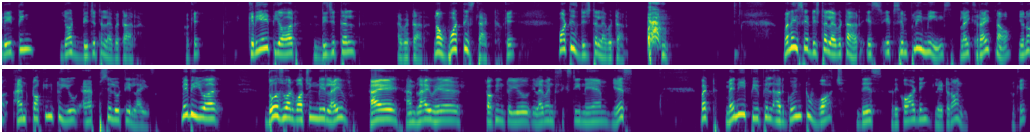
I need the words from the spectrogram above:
creating your digital avatar okay create your digital avatar. Now what is that? Okay? What is digital avatar? When i say digital avatar it's, it simply means like right now you know i'm talking to you absolutely live. Maybe you are those who are watching me live hi i'm live here talking to you 11 16 am yes? But many people are going to watch this recording later on. Okay?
